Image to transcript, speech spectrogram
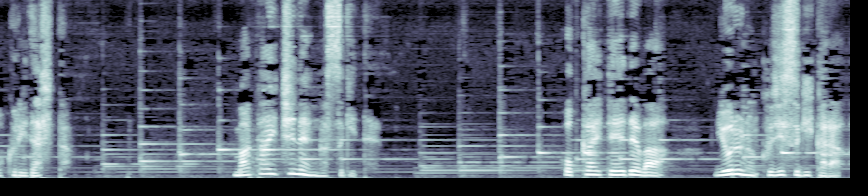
送り出した。また一年が過ぎて。北海亭では夜の9時過ぎから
